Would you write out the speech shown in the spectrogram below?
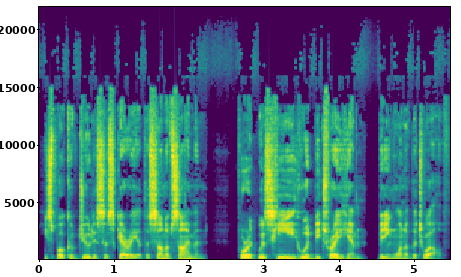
He spoke of Judas Iscariot, the son of Simon, for it was he who would betray him, being one of the twelve.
